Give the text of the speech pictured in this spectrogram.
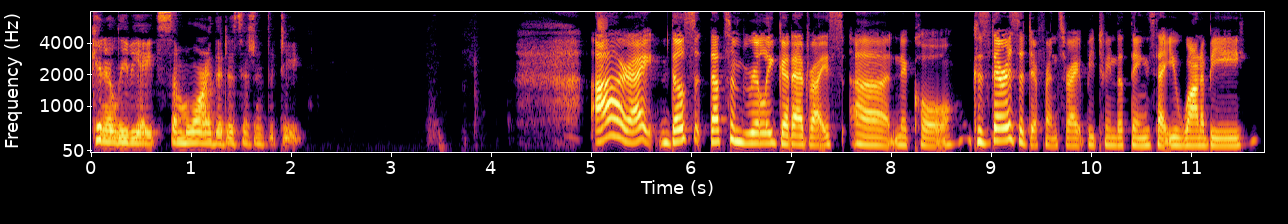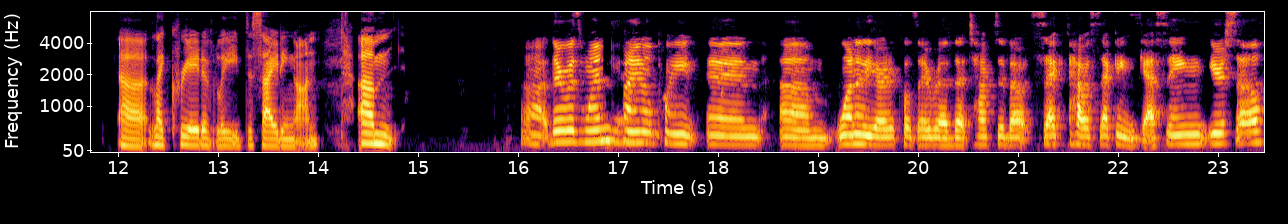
can alleviate some more of the decision fatigue. All right. Those that's some really good advice, uh, Nicole. Because there is a difference, right, between the things that you want to be uh, like creatively deciding on. Um, uh, there was one yeah. final point in um, one of the articles I read that talked about sec- how second guessing yourself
